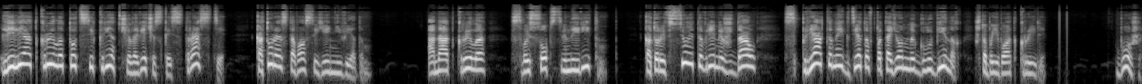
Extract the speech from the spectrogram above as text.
Лили открыла тот секрет человеческой страсти, который оставался ей неведом. Она открыла свой собственный ритм, который все это время ждал, спрятанный где-то в потаенных глубинах, чтобы его открыли. Боже,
